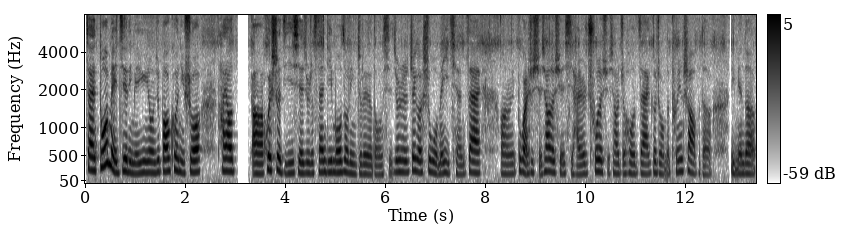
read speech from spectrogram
在多媒介里面运用，就包括你说。它要呃会涉及一些就是 3D modeling 之类的东西，就是这个是我们以前在嗯不管是学校的学习，还是出了学校之后在各种的 print shop 的里面的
